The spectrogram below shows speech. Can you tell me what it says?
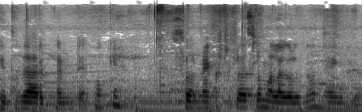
హితధారక్ అంటే ఓకే సో నెక్స్ట్ క్లాస్లో మళ్ళా కలుద్దాం. థ్యాంక్ యూ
